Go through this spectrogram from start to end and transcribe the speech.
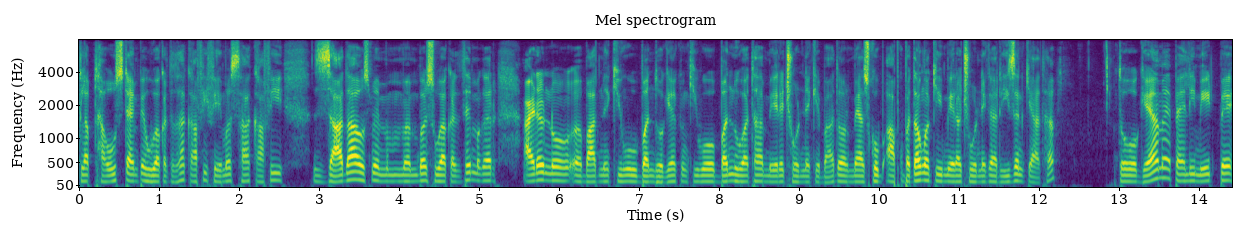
क्लब था। उस टाइम पे हुआ करता था, काफ़ी फ़ेमस था, काफ़ी ज़्यादा उसमें मेंबर्स हुआ करते थे, मगर आई डोंट नो बाद में क्यों बंद हो गया, क्योंकि वो बंद हुआ था मेरे छोड़ने के बाद और मैं उसको, आपको बताऊँगा कि मेरा छोड़ने का रीज़न क्या था। तो गया मैं पहली मीट पे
